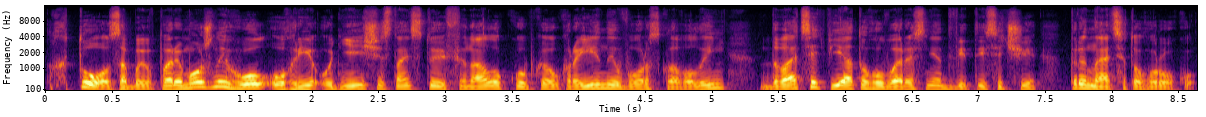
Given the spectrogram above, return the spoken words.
хто забив переможний гол у грі однієї 16-ї фіналу Кубка України Ворскла Волинь 25 вересня 2013 року?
